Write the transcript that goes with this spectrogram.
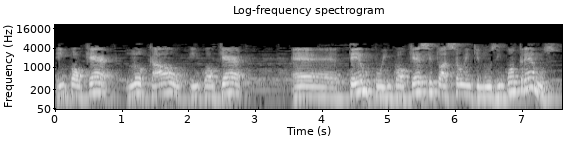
em qualquer local, em qualquer é, tempo, em qualquer situação em que nos encontremos,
